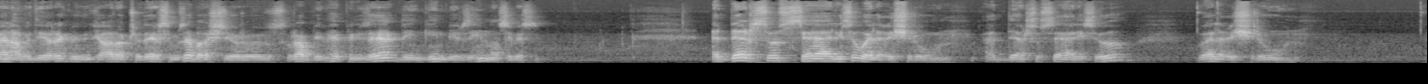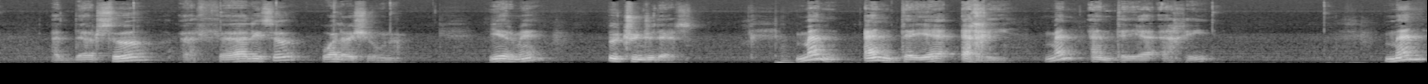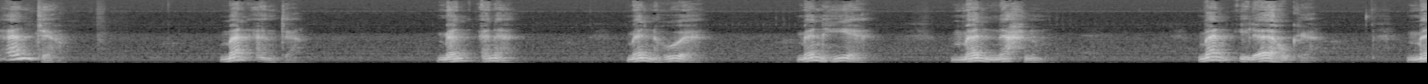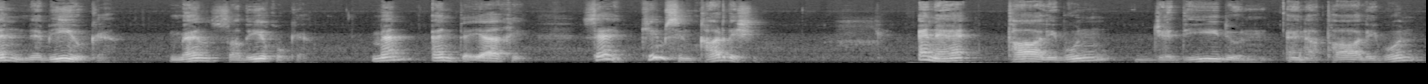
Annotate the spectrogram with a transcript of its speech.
merhaba diyerek bugünkü Arapça dersimize başlıyoruz. Rabbim hepinize dingin bir zihin nasip etsin. الدرس الثالث والعشرون الدرس الثالث والعشرون الدرس الثالث والعشرون 23. ders Men ente ya ahi Men ente ya ahi Men ente من أنت؟ من أنا؟ من هو؟ من هي؟ من نحن؟ من إلهك؟ من نبيك؟ من صديقك؟ من أنت يا أخي؟ sen kimsin kardeşim? Ene talibun cedidun. Ene talibun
